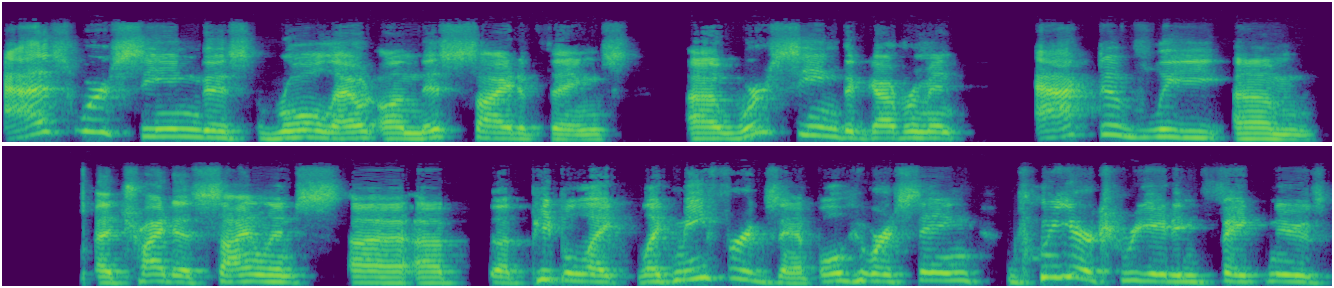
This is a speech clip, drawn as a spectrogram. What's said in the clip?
as we're seeing this roll out on this side of things, uh, we're seeing the government actively um, uh, try to silence uh, uh, uh, people like like me, for example, who are saying we are creating fake news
